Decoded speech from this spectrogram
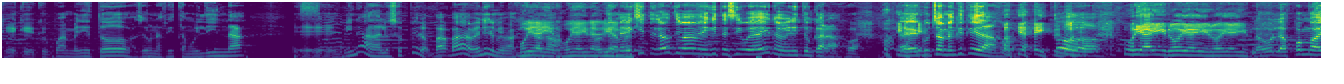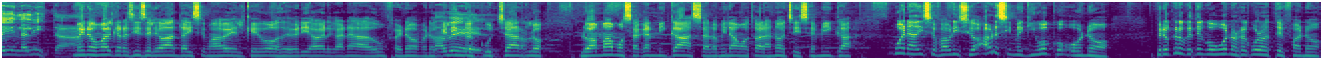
que- que- que puedan venir todos, hacer una fiesta muy linda. Eh, y nada, los espero. Va, va a venir, me imagino. Voy a ir, ¿no? voy a ir Porque me viernes. dijiste, la última vez me dijiste sí voy a ir, no viniste un carajo. Eh, escúchame, ¿en qué quedamos? Voy a ir, Todo. voy, voy a ir, voy a ir, voy a ir. Lo- Los pongo ahí en la lista. Menos mal que recién se levanta, dice Mabel, qué voz debería haber ganado, un fenómeno, qué lindo escucharlo. Lo amamos acá en mi casa, lo miramos todas las noches, dice Mica. Buena, dice Fabricio, a ver si me equivoco o no. Pero creo que tengo buenos recuerdos de Estefano,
